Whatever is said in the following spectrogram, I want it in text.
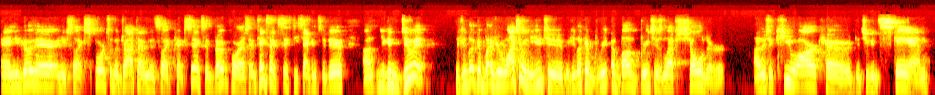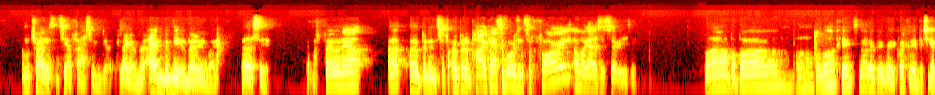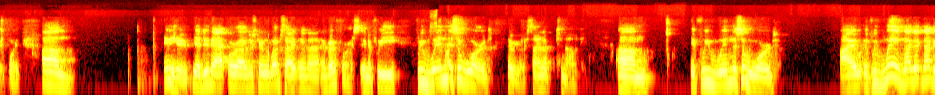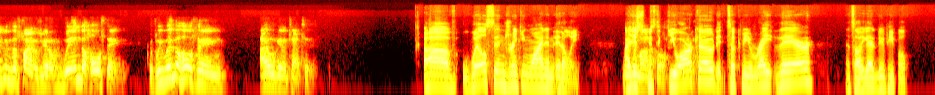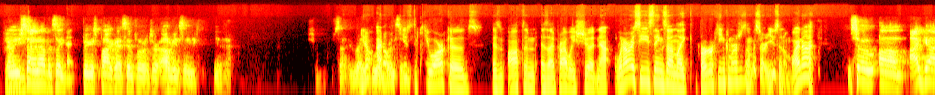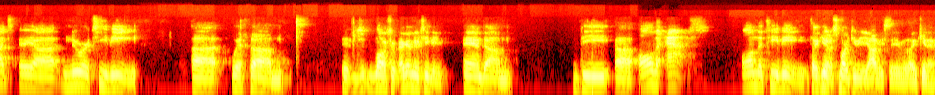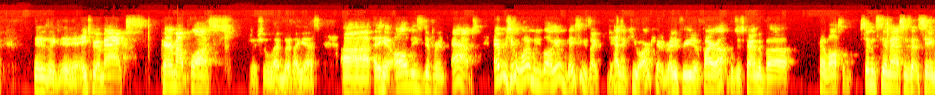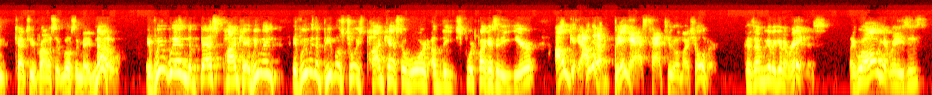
and you go there and you select sports on the drop down and then select pick six and vote for us. It takes like 60 seconds to do. Um, you can do it if you look at if you're watching on YouTube, if you look bre- above Breech's left shoulder, uh, there's a QR code that you can scan. I'm gonna try this and see how fast we can do it because I got I haven't been meaning to vote anyway. Now, let's see. Get my phone out. Open Saf- open a podcast awards in Safari. Oh my god, this is so easy. Blah blah blah blah blah blah. Okay, it's not opening very quickly, but you get the point. Um, anywho, yeah, do that, or uh, just go to the website and, uh, and vote for us. And if we if we win this award, there we go. Sign up to nominate. Um, if we win this award, I if we win, not not to get to the finals, we got to win the whole thing. If we win the whole thing, I will get a tattoo. Of Wilson drinking wine in Italy. with I the just used the. QR code. It took me right there. That's all you got to do, people. When you sign up, it's like biggest podcast influencer. Obviously, you know. sign- Right, you know, I don't use the QR codes as often as I probably should. Now, whenever I see these things on like Burger King commercials, I'm gonna start using them. Why not? So um, I got a uh, newer TV uh, with um, it, long story. I got a new TV, and um, the uh, all the apps on the TV. It's like you know, smart TV, obviously. Like you know, there's like uh, HBO Max, Paramount Plus. Which I should have led with, I guess. Uh, you know, all these different apps. Every single one of them, you log in, basically, it's like has a QR code ready for you to fire up, which is kind of uh, kind of awesome. Sim and Sim asks, is that same tattoo promise that Wilson made? No. If we win the best podcast, we win, if we win the People's Choice Podcast Award of the Sports Podcast of the Year, I'll get I'll get a big ass tattoo on my shoulder because I'm gonna get a raise. Like we'll all get raises.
